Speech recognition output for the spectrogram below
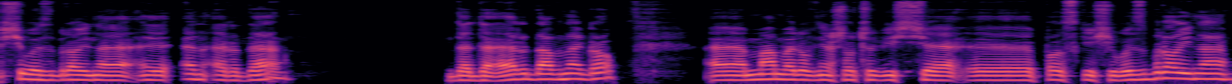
siły zbrojne NRD, DDR dawnego. E, Mamy również oczywiście e, polskie siły zbrojne,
